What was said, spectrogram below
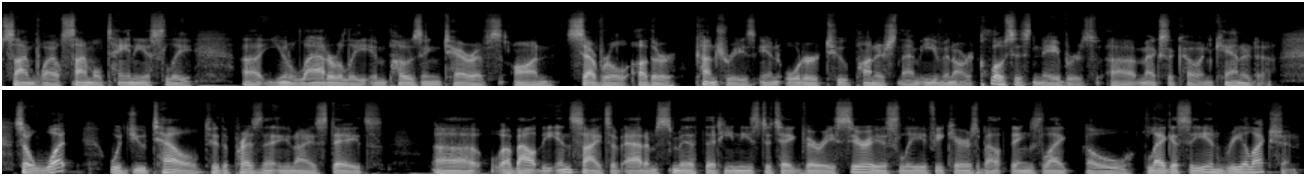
sim- while simultaneously uh, unilaterally imposing tariffs on several other countries in order to punish them, even our closest neighbors, uh, Mexico and Canada. So, what would you tell to the President of the United States? Uh, about the insights of Adam Smith that he needs to take very seriously if he cares about things like, oh, legacy and reelection.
